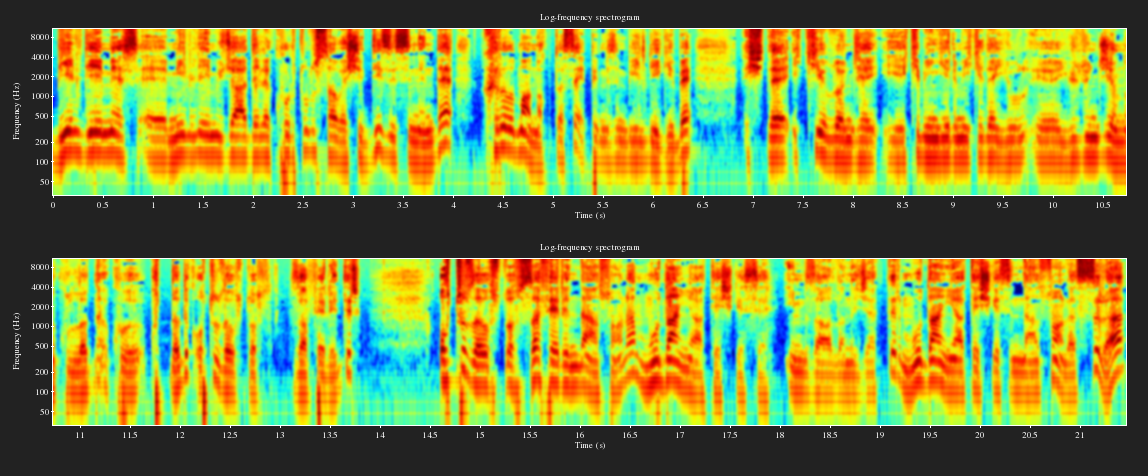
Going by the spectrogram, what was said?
bildiğimiz e, Milli Mücadele Kurtuluş Savaşı dizisinin de kırılma noktası hepimizin bildiği gibi işte iki yıl önce 2022'de yıl, e, 100. yılını kutladı- ku- kutladık 30 Ağustos zaferidir. 30 Ağustos zaferinden sonra Mudanya Ateşkesi imzalanacaktır. Mudanya Ateşkesi'nden sonra sıra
